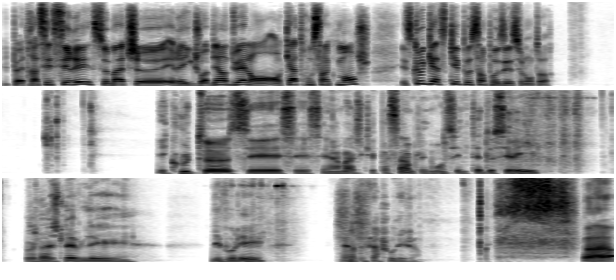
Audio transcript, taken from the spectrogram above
Il peut être assez serré ce match, euh, Eric. Je vois bien un duel en, en 4 ou 5 manches. Est-ce que Gasquet peut s'imposer selon toi? Écoute, euh, c'est un match qui est pas simple, c'est une tête de série. Là, je lève les, volets. Ça a l'air de faire chaud déjà. Ah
